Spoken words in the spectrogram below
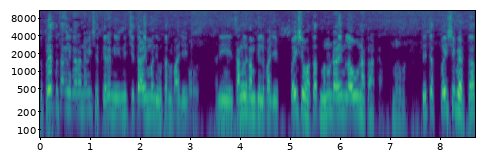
तर प्रयत्न चांगले करा. नवीन शेतकऱ्यांनी निश्चित डाळिंबमध्ये उतरलं पाहिजे. बरोबर. आणि चांगलं काम केलं पाहिजे. पैसे होतात म्हणून डाळिंब लावू नका. नका. बरोबर. त्याच्यात पैसे भेटतात.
